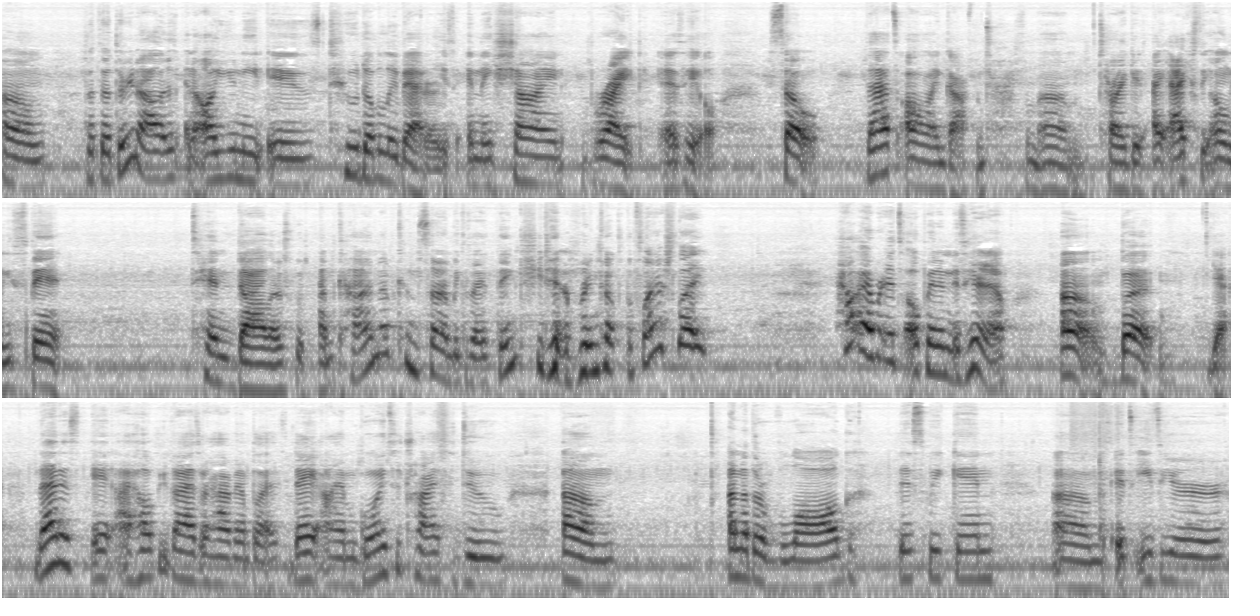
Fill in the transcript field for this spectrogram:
Um, but they're three dollars, and all you need is two AA batteries, and they shine bright as hell. So that's all I got from, from um, Target. I actually only spent $10, which I'm kind of concerned because I think she didn't ring up the flashlight. However, it's open and it's here now. Um, but yeah, that is it. I hope you guys are having a blessed day. I am going to try to do um, another vlog this weekend. Um, it's easier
